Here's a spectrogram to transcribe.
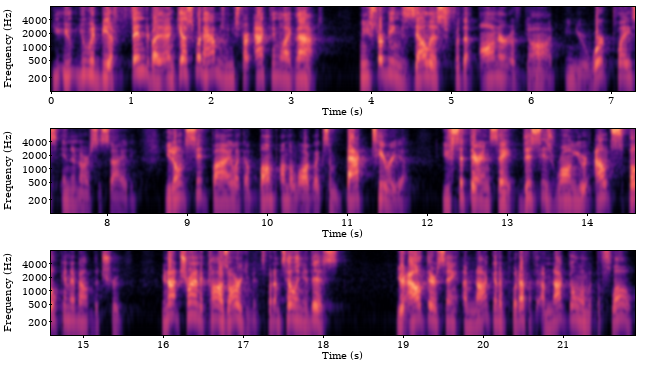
You, you, you would be offended by that. And guess what happens when you start acting like that? When you start being zealous for the honor of God in your workplace and in our society. You don't sit by like a bump on the log, like some bacteria. You sit there and say, This is wrong. You're outspoken about the truth. You're not trying to cause arguments, but I'm telling you this. You're out there saying, I'm not going to put up with it. I'm not going with the flow.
